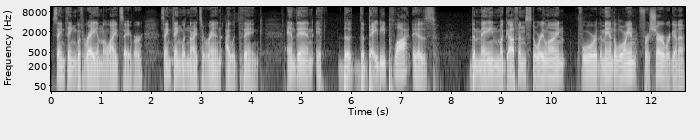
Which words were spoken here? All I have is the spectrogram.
Same thing with Rey and the lightsaber. Same thing with Knights of Ren, I would think. And then if the the baby plot is the main MacGuffin storyline for The Mandalorian, for sure we're going to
